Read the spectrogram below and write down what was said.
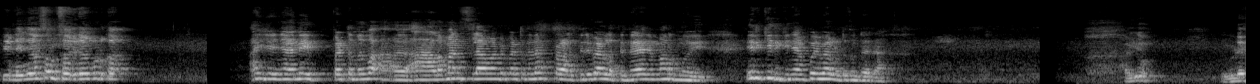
പിന്നെ ഞാൻ സംസാരിക്കാൻ കൊടുക്കാം. അയ്യോ ഞാൻ പെട്ടെന്ന് ആളെ മനസ്സിലാവാണ്ട് പെട്ടെന്ന് വെപ്രാളത്തിൽ വെള്ളത്തിന്റെ കാര്യം മറന്നുപോയി. ഇരിക്കിരിക്കും ഞാൻ പോയി വെള്ളം എടുത്തിട്ട് വരാം. അയ്യോ ഇവിടെ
